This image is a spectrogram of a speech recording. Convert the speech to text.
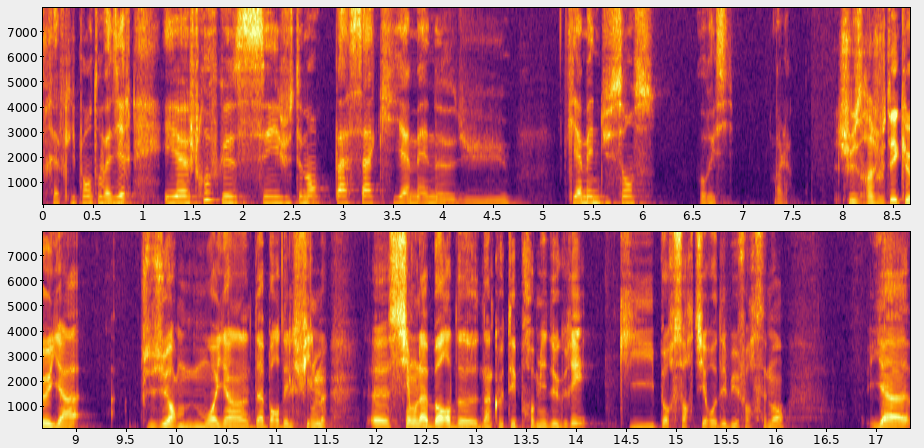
très flippante, on va dire. Et je trouve que c'est justement pas ça qui amène, du, qui amène du sens au récit. Je vais juste rajouter qu'il y a plusieurs moyens d'aborder le film. Euh, si on l'aborde d'un côté premier degré, qui peut ressortir au début forcément, il y a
